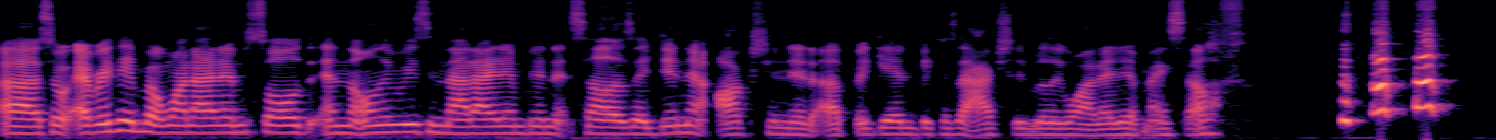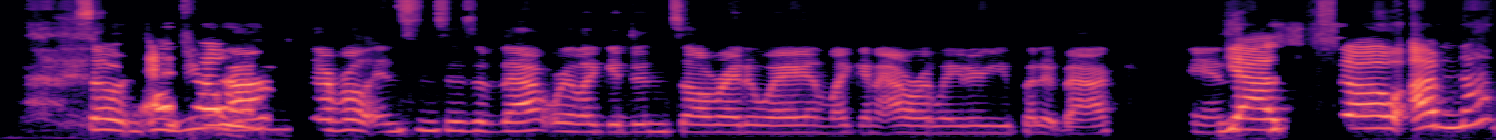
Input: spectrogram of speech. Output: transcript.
Uh, so everything but one item sold, and the only reason that item didn't sell is I didn't auction it up again because I actually really wanted it myself. So And did you so- have several instances of that where like it didn't sell right away and like an hour later you put it back in? Yeah, so um not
